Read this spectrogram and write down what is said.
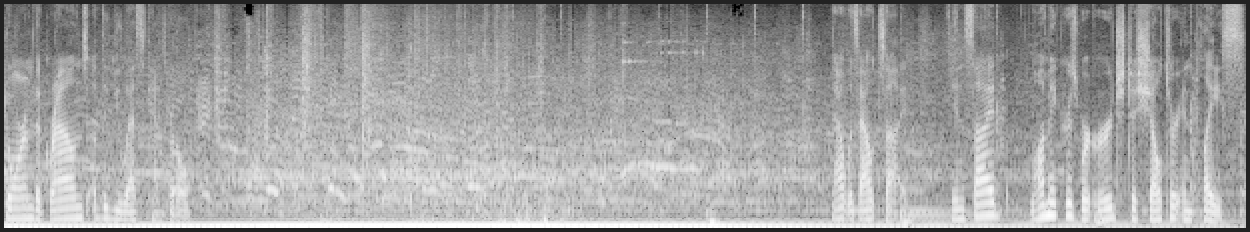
stormed the grounds of the U.S. Capitol. That was outside. Inside, lawmakers were urged to shelter in place.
